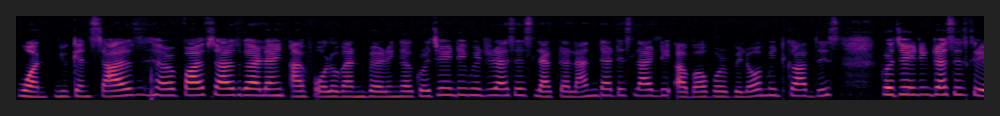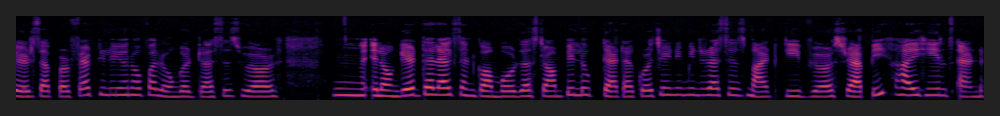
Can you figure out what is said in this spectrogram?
one you can style her five styles guideline i follow when wearing a crochet knitting dresses. Select a length that is slightly above or below mid calf. This crochet knitting dresses creates a perfect illusion of a longer dresses where mm, elongate the legs and combo the stumpy look that a crochet knitting dresses might give. Your strappy high heels and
